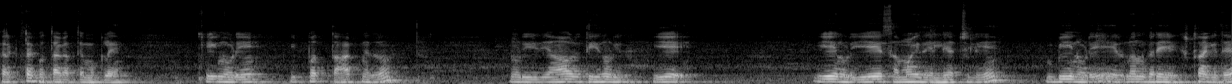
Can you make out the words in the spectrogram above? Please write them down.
ಕರೆಕ್ಟಾಗಿ ಗೊತ್ತಾಗತ್ತೆ ಮಕ್ಕಳೇ. ಈಗ ನೋಡಿ ಇಪ್ಪತ್ತಾಲ್ಕನೇದು ನೋಡಿ, ಇದು ಯಾವ ರೀತಿ ನೋಡಿ, ಇದು ಎ ಎ ನೋಡಿ ಎ ಸಮ ಇದೆ ಇಲ್ಲಿ ಆ್ಯಕ್ಚುಲಿ ಬಿ ನೋಡಿ, ಇನ್ನೊಂದು ಗೆರೆ ಎಕ್ಸ್ಟ್ರಾ ಆಗಿದೆ.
